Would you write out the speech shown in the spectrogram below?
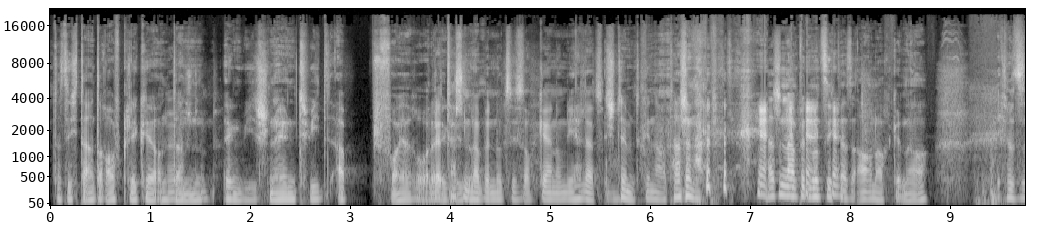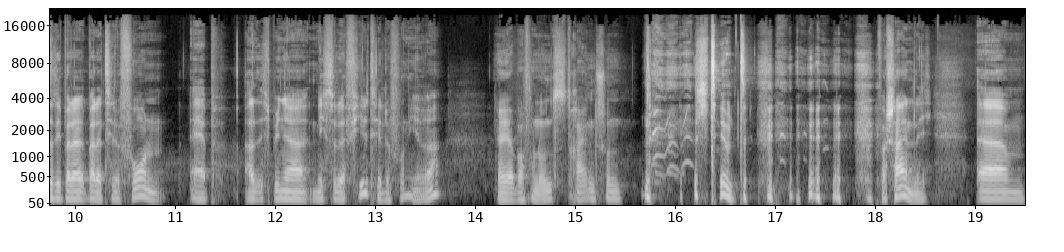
Dass ich da draufklicke und ja, dann stimmt. irgendwie schnell einen Tweet abfeuere oder. Der Taschenlampe so. nutze ich es auch gerne, um die heller zu machen. Stimmt, genau. Taschenlampe, Taschenlampe nutze ich das auch noch, genau. Ich nutze das bei der, bei der Telefon-App. Also ich bin ja nicht so der Viel-Telefonierer. Ja, ja, aber von uns dreien schon. Stimmt. Wahrscheinlich. Ähm,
